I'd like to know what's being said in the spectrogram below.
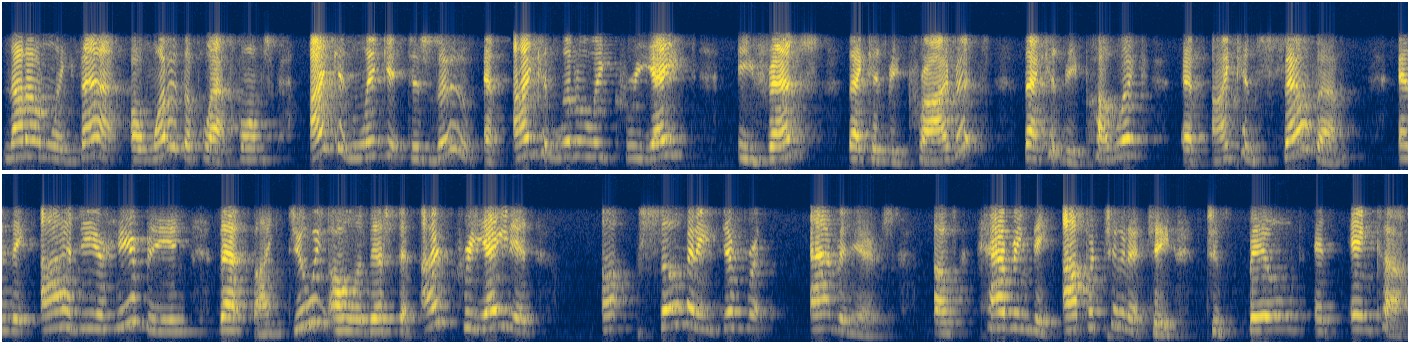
not only that, on one of the platforms, I can link it to Zoom and I can literally create events that can be private, that can be public, and I can sell them. And the idea here being that by doing all of this, that I've created uh, so many different avenues of having the opportunity to build an income.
